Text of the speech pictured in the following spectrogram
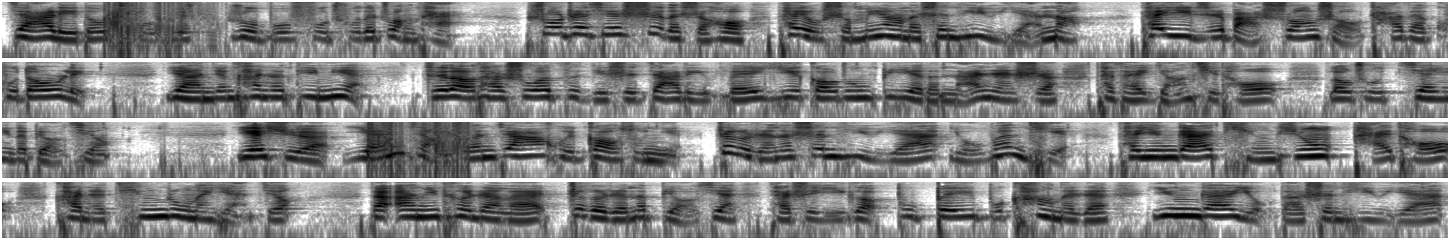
家里都处于入不敷出的状态。说这些事的时候，他有什么样的身体语言呢？他一直把双手插在裤兜里，眼睛看着地面，直到他说自己是家里唯一高中毕业的男人时，他才仰起头，露出坚毅的表情。也许演讲专家会告诉你，这个人的身体语言有问题，他应该挺胸抬头，看着听众的眼睛。但安妮特认为，这个人的表现才是一个不卑不亢的人应该有的身体语言，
